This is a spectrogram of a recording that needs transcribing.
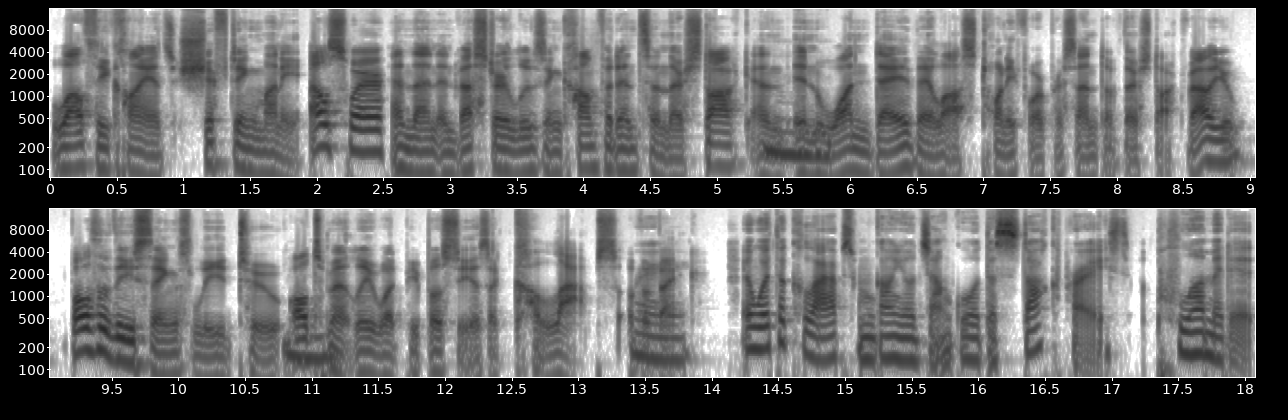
wealthy clients shifting money elsewhere, and then investor losing confidence in their stock. And mm. in one day, they lost 24% of their stock value both of these things lead to mm-hmm. ultimately what people see as a collapse of right. a bank. And with the collapse, 我们刚刚有讲过 the stock price plummeted,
